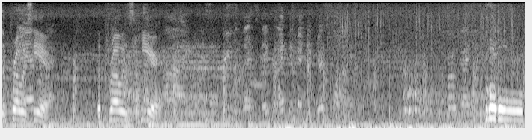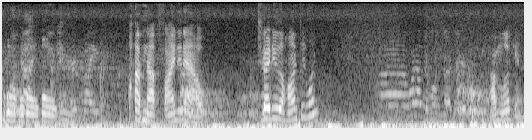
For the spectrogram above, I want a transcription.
The pro is here. The pro is here. I disagree with that statement. I think I did just fine. By I'm not finding out. Should I do the haunted one? Uh, what other ones are there? I'm looking.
